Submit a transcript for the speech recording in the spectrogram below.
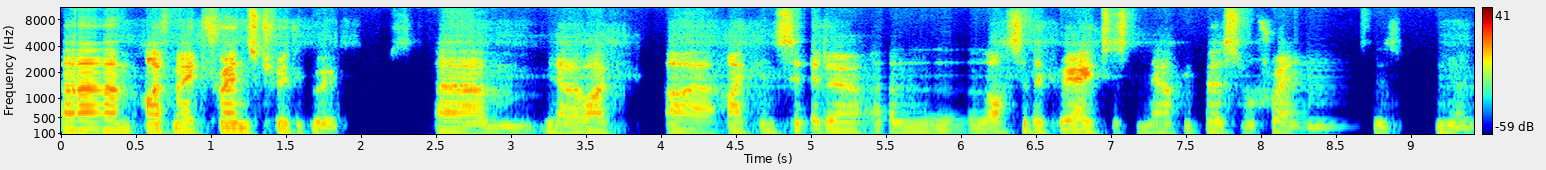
Um, I've made friends through the group. Um, you know, I've, uh, I consider a lot of the creators to now be personal friends. Because, you know,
